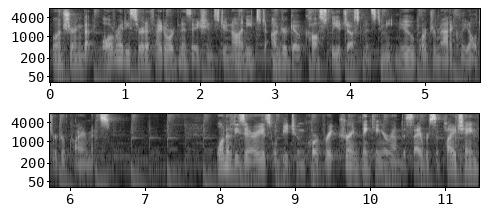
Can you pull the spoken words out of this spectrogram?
while ensuring that already certified organizations do not need to undergo costly adjustments to meet new or dramatically altered requirements. One of these areas will be to incorporate current thinking around the cyber supply chain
